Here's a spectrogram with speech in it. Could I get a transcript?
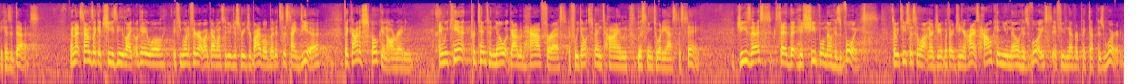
because it does. And that sounds like a cheesy, like, okay, well, if you want to figure out what God wants to do, just read your Bible. But it's this idea that God has spoken already. And we can't pretend to know what God would have for us if we don't spend time listening to what he has to say. Jesus said that his sheep will know his voice. So we teach this a lot our, with our junior hires. How can you know his voice if you've never picked up his word?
